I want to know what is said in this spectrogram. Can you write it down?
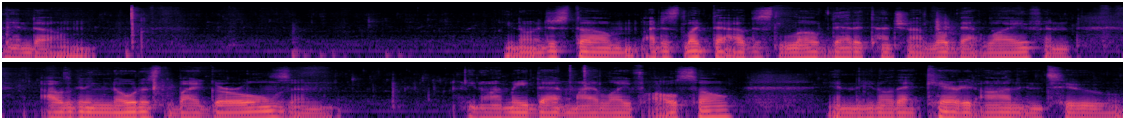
and um, you know, I just um, I just like that. I just love that attention. I love that life, and I was getting noticed by girls, and you know, I made that my life also. And, you know, that carried on into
